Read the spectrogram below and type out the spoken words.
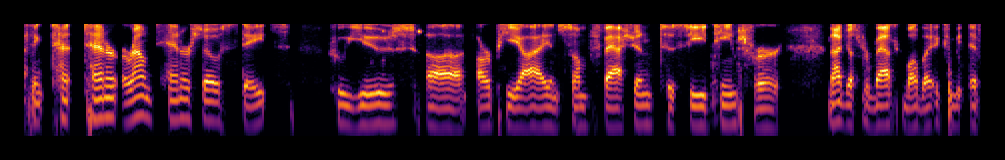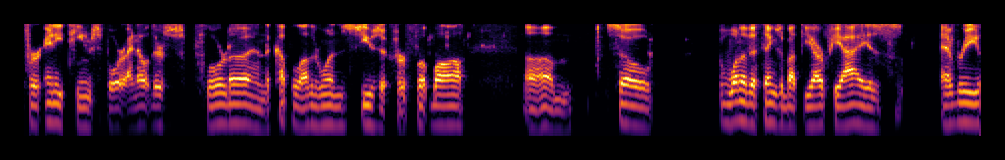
I think 10, 10 or around 10 or so states who use uh, RPI in some fashion to seed teams for not just for basketball, but it can be for any team sport. I know there's Florida and a couple other ones use it for football. Um, so one of the things about the RPI is every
